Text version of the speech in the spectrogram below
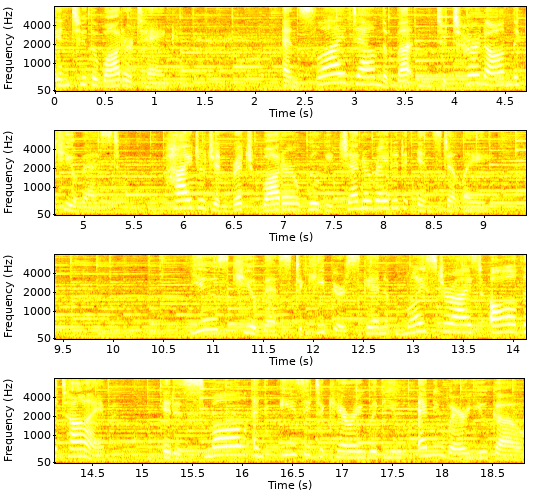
into the water tank. And slide down the button to turn on the Q-Mist. Hydrogen-rich water will be generated instantly. Use Q-Mist to keep your skin moisturized all the time. It is small and easy to carry with you anywhere you go.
